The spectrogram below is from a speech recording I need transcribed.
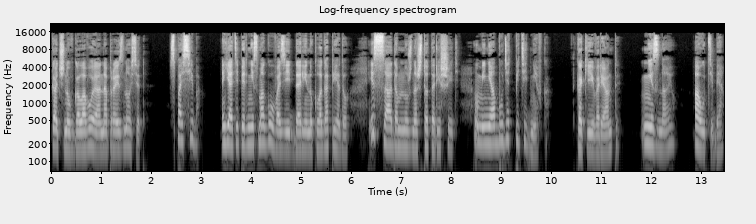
Качнув головой, она произносит. «Спасибо. Я теперь не смогу возить Дарину к логопеду. И с садом нужно что-то решить. У меня будет пятидневка. Какие варианты? Не знаю. А у тебя?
